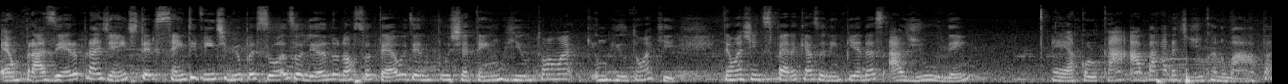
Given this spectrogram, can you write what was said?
é um prazer para a gente ter 120 mil pessoas olhando o nosso hotel e dizendo, puxa, tem um Hilton, um Hilton aqui. Então, a gente espera que as Olimpíadas ajudem é, a colocar a Barra da Tijuca no mapa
